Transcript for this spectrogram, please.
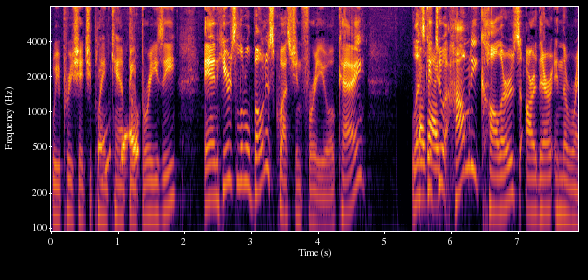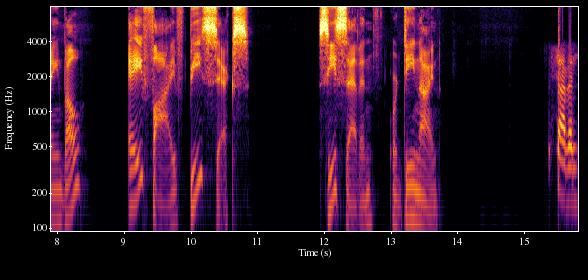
We appreciate you playing Can't Beat Breezy. And here's a little bonus question for you, okay? Let's get to it. How many colors are there in the rainbow? A5, B6, C7, or D9? Seven.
